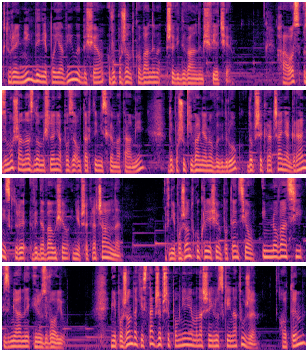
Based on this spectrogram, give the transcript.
które nigdy nie pojawiłyby się w uporządkowanym, przewidywalnym świecie. Chaos zmusza nas do myślenia poza utartymi schematami, do poszukiwania nowych dróg, do przekraczania granic, które wydawały się nieprzekraczalne. W nieporządku kryje się potencjał innowacji, zmiany i rozwoju. Nieporządek jest także przypomnieniem o naszej ludzkiej naturze, o tym,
